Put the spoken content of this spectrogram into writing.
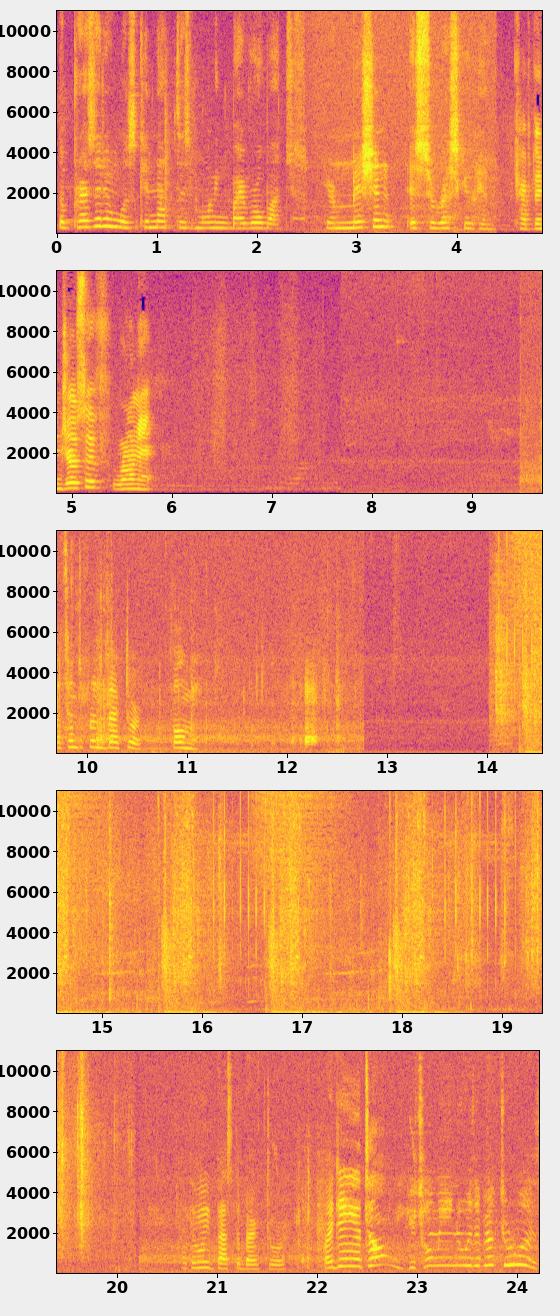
The president was kidnapped this morning by robots. Your mission is to rescue him. Captain Joseph, run it. Let's enter from the back door. Follow me. I think we passed the back door. Why didn't you tell me? You told me you knew where the back door was.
